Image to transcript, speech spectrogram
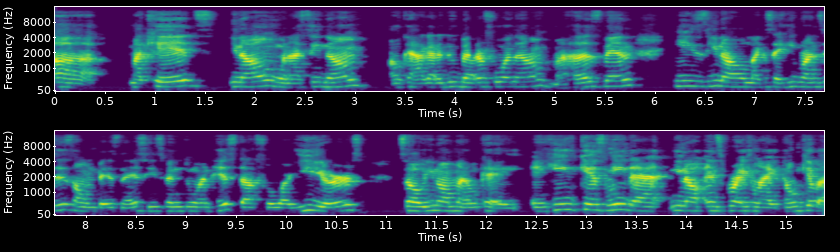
uh my kids you know when i see them okay, I got to do better for them. My husband, he's, you know, like I said, he runs his own business. He's been doing his stuff for years. So, you know, I'm like, okay. And he gives me that, you know, inspiration, like, don't give up.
